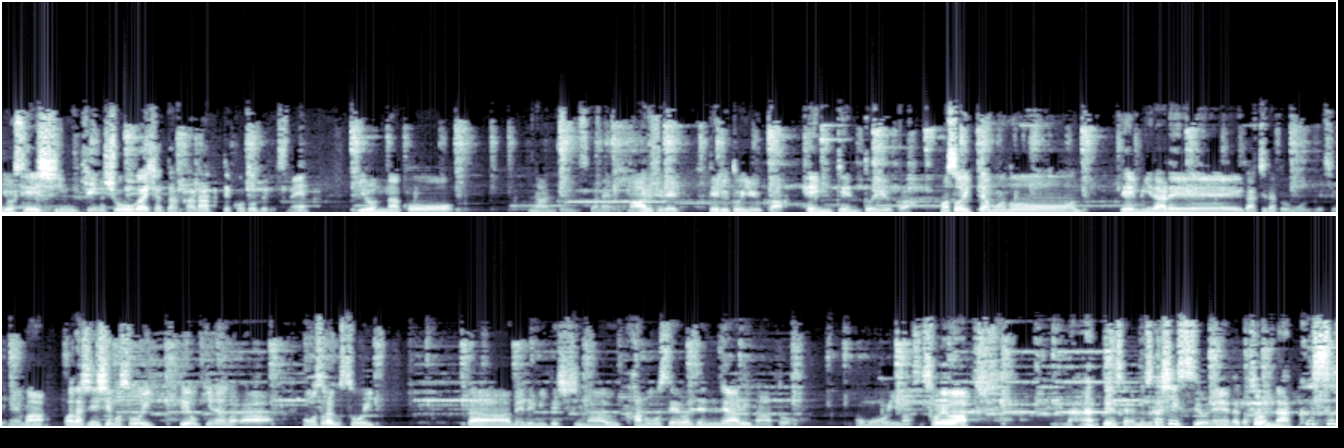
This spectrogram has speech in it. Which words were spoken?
要は精神系の障害者だからってことでですね、いろんなこう、なんていうんですかね、まあある種レッテルというか、偏見というか、まあそういったもので見られがちだと思うんですよね。まあ私自身もそう言っておきながら、おそらくそういった目で見てしまう可能性は全然あるなと思います。それは、なんていうんですかね、難しいっすよね。だからそれをなくすっ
